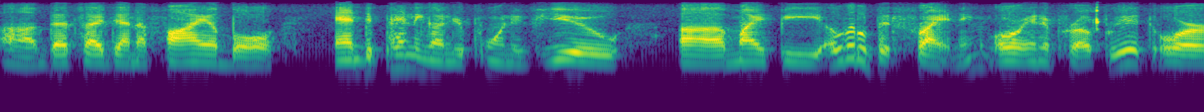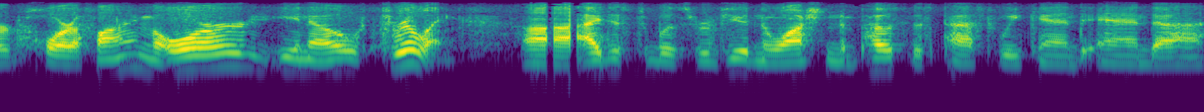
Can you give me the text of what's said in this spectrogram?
uh, that's identifiable, and depending on your point of view, uh, might be a little bit frightening or inappropriate or horrifying or you know thrilling. Uh, I just was reviewed in the Washington Post this past weekend, and uh,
